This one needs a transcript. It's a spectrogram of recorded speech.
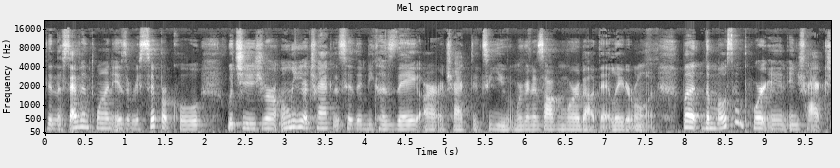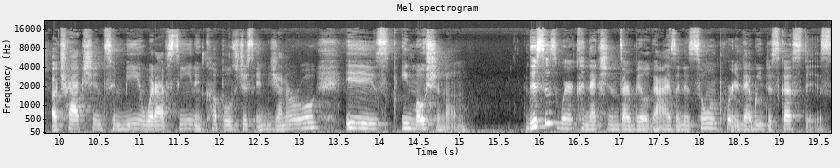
Then the seventh one is reciprocal, which is you're only attracted to them because they are attracted to you. And we're going to talk more about that later on. But the most important attract- attraction to me and what I've seen in couples just in general is emotional. This is where connections are built, guys, and it's so important that we discuss this.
